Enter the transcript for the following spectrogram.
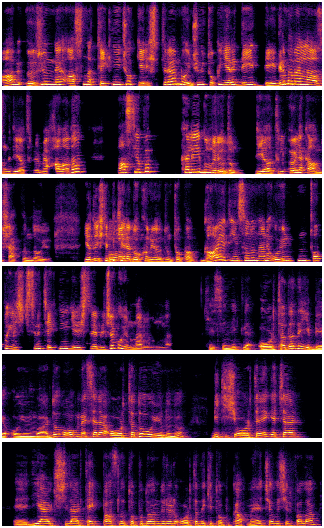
abi özünde aslında tekniği çok geliştiren bir oyun. Çünkü topu yere değ- değdirmemen lazımdı diye hatırlıyorum. Yani havadan pas yapıp kaleyi buluyordun diye hatırlıyorum. Öyle kalmış aklımda oyun. Ya da işte Doğru. bir kere dokunuyordun topa. Gayet insanın hani oyunun topla ilişkisini, tekniğini geliştirebilecek oyunlar bunlar. Kesinlikle. Ortada da iyi bir oyun vardı. O mesela ortada oyununu bir kişi ortaya geçer, e, diğer kişiler tek pasla topu döndürür, ortadaki topu kapmaya çalışır falan.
